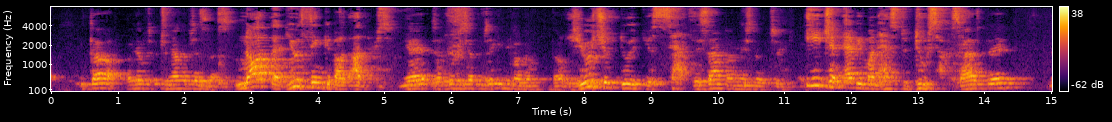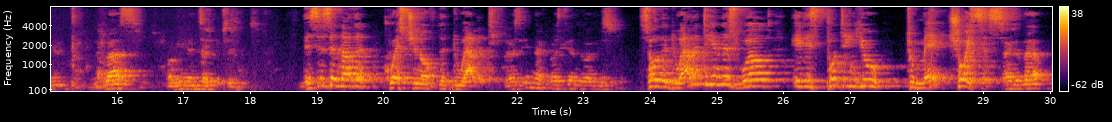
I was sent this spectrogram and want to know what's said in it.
i to powinno być uczynione przez was. Not that you think about others. Nie, że ty myślisz o tym, że inni mogą to. You should do it yourself. Ty sam powinieneś to uczynić. Each and everyone has to do something. Każdy was powinien coś uczynić. This is another question of the duality. To jest inna kwestia dualizmu. So the duality in this world, it is putting you to make choices. Także ta,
